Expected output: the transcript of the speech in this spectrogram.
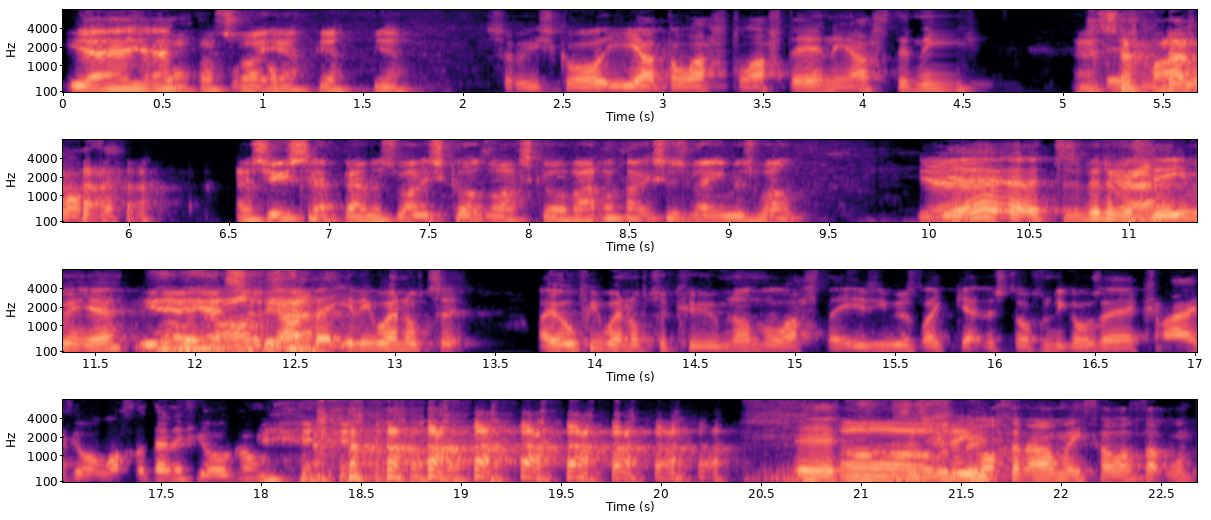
Yeah, yeah. Yeah, that's right. Yeah, yeah, yeah. So he scored. He had the last laugh there, and he asked, didn't he? As, my locker. as you said, Ben, as well, he scored the last goal of Allardyce's game as well. Yeah. Yeah, it's a bit of Yeah. a theme, yeah. Yeah, Oh, yeah. God, so- yeah. I bet you he went up to. I hope he went up to Koeman on the last days. He was like getting the stuff, and he goes, uh, "Can I have your locker then if you're going?" Uh, Oh, there's a would free be- locker now, mate. I'll have that one.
